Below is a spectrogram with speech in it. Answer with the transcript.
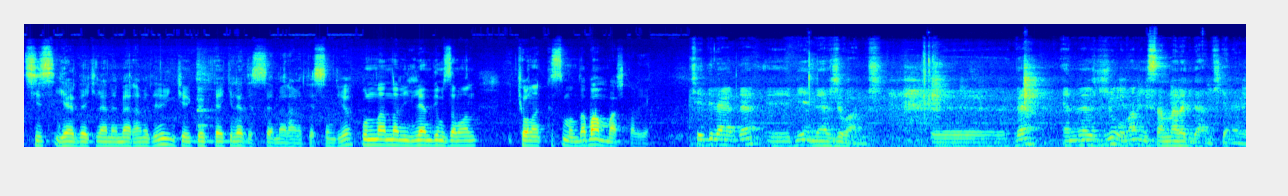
siz yerdekilerine merhamet edin ki göktekiler de size merhamet etsin diyor. Bunlarla ilgilendiğim zaman ki olan kısmında bambaşka oluyor. Kedilerde e, bir enerji varmış. E, ve enerji olan insanlara gidermiş genelde.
